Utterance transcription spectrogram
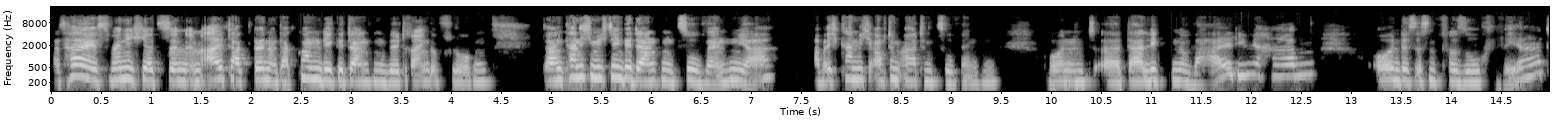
Das heißt, wenn ich jetzt in, im Alltag bin und da kommen die Gedanken wild reingeflogen, dann kann ich mich den Gedanken zuwenden, ja, aber ich kann mich auch dem Atem zuwenden. Und äh, da liegt eine Wahl, die wir haben. Und es ist ein Versuch wert,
